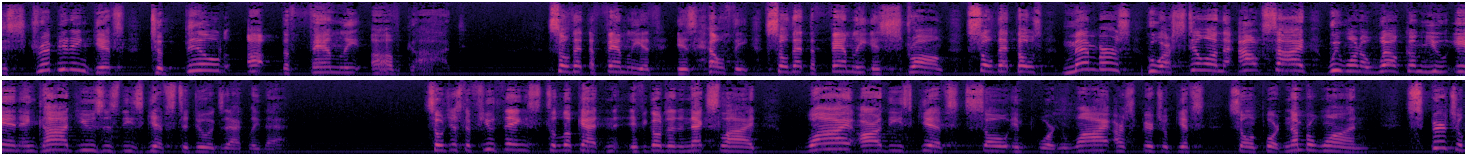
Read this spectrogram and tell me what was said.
distributing gifts to build up the family of God so that the family is, healthy, so that the family is strong, so that those members who are still on the outside, we want to welcome you in. And God uses these gifts to do exactly that. So, just a few things to look at. If you go to the next slide, why are these gifts so important? Why are spiritual gifts so important? Number one, spiritual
